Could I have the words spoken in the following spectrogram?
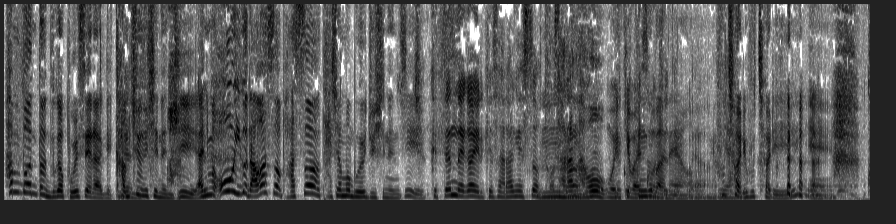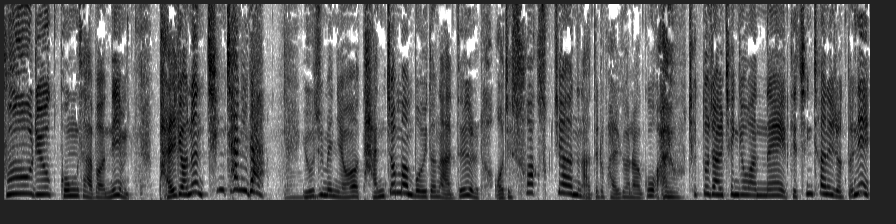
한 번 더 누가 볼세라게 감추시는지 아니면 어 이거 나왔어 봤어 다시 한번 보여주시는지 그땐 내가 이렇게 사랑했어. 더 사랑하오. 뭐 이렇게 궁금하네요. 후처리 후처리. 예. 9604번님, 발견은 칭찬이다! 요즘엔요, 단점만 보이던 아들, 어제 수학 숙제하는 아들을 발견하고, 아유, 책도 잘 챙겨왔네. 이렇게 칭찬해줬더니,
